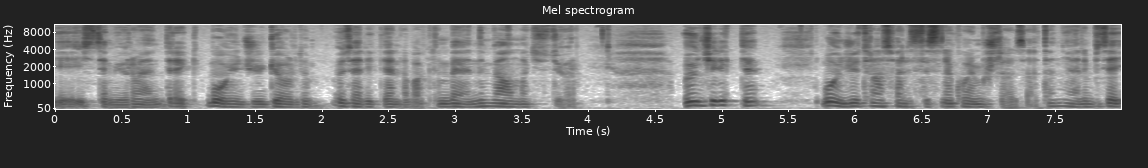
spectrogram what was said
e, istemiyorum yani direkt bu oyuncuyu gördüm, özelliklerine baktım, beğendim ve almak istiyorum. Öncelikle bu oyuncuyu transfer listesine koymuşlar zaten. Yani bize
